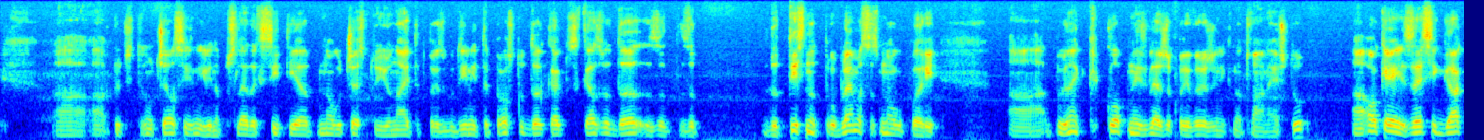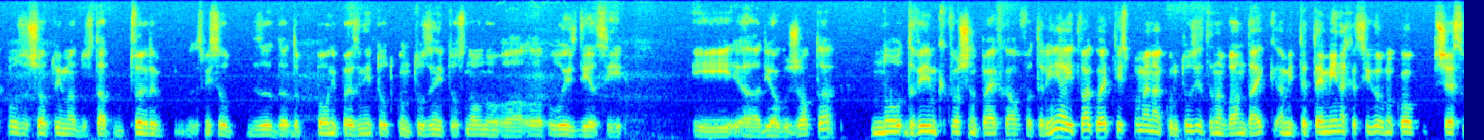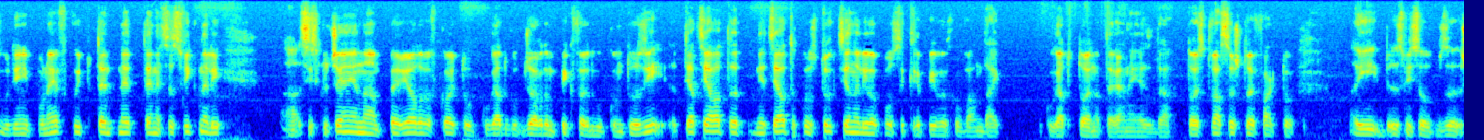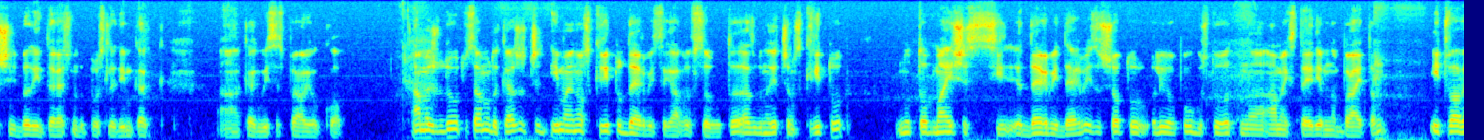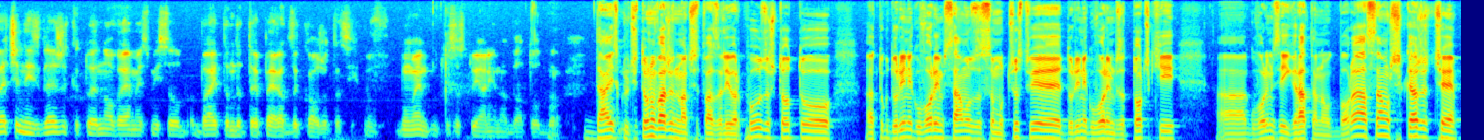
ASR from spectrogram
а, а, включително Челси или напоследък Сити, а много често Юнайтед през годините, просто да, както се казва, да, за, за, да тиснат проблема с много пари. А, поне Клоп не изглежда привърженик на това нещо. А, окей, взе си Гакпо, защото има достатъчно твърде смисъл за да, да пълни празнините от контузените, основно Луис Диас и, и а, Диого Жота. Но да видим какво ще направи в халфата линия. И това, което ти спомена, контузията на Ван Дайк, ами те, те минаха сигурно колко 6 години поне, в които те не, те не са свикнали с изключение на периода, в който, когато го Джордан Пикфърд го контузи, тя цялата, не цялата конструкция на Ливърпул се крепи върху Ван Дайк, когато той е на терена и е здрав. Тоест това също е фактор. И в смисъл, за, ще бъде интересно да проследим как, а, как би се справил Клоп. А между другото, само да кажа, че има едно скрито дерби сега в събота. Аз го наричам скрито, но то май ще си дерби-дерби, защото Ливърпул гостуват на Амек Стадиум на Брайтън. И това вече не изглежда като едно време, смисъл Брайтън да треперат за кожата си в моментното състояние на двата отбора. Да, изключително важен матч е това за Ливърпул, защото а, тук дори не говорим само за самочувствие, дори не говорим за точки, а, говорим за играта на отбора. Аз само ще кажа, че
